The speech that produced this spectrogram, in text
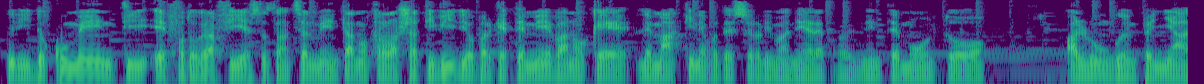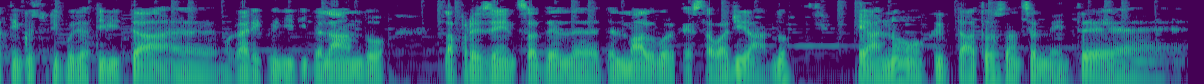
Quindi documenti e fotografie sostanzialmente hanno tralasciato i video perché temevano che le macchine potessero rimanere probabilmente molto a lungo impegnati in questo tipo di attività, eh, magari quindi rivelando la presenza del, del, malware che stava girando e hanno criptato sostanzialmente eh,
